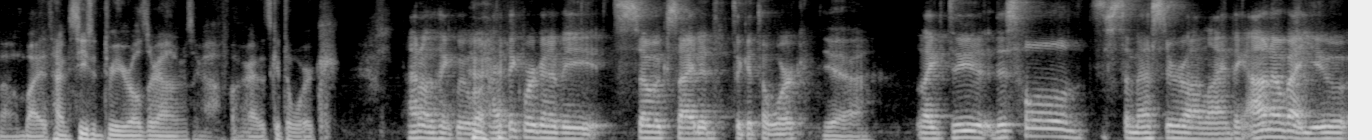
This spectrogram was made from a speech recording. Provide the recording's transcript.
um, by the time season three rolls around. It's like, oh fuck, all right, let's get to work. i don't think we will. I think we're gonna be so excited to get to work. Yeah, like dude this whole semester online thing i don't know about you.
